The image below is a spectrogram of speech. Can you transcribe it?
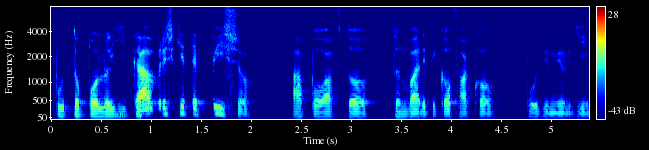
που τοπολογικά βρίσκεται πίσω από αυτό τον βαρυτικό φακό που δημιουργεί.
